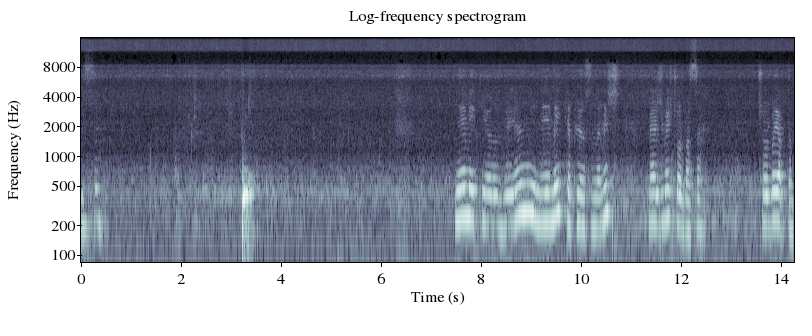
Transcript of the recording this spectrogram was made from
Bitsin. Ne yemek yiyoruz diyor. Ne yemek yapıyorsun demiş. Mercimek çorbası. Çorba yaptım.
